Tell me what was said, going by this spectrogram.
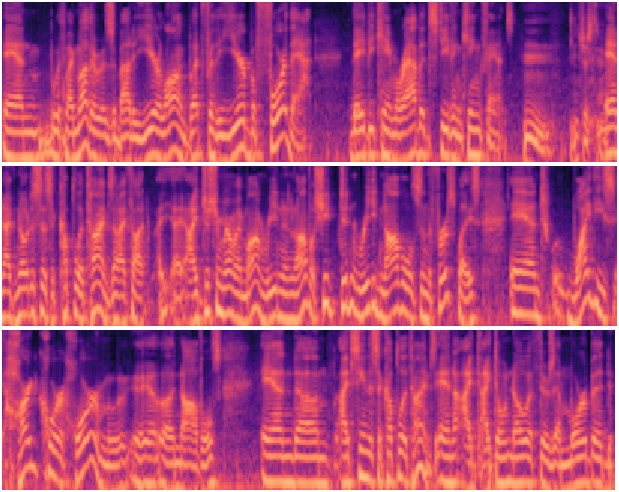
And with my mother, it was about a year long, but for the year before that, they became rabid Stephen King fans. Interesting. And I've noticed this a couple of times, and I thought I, I- I just remember my mom reading a novel. She didn't read novels in the first place, and why these hardcore horror mo- uh, novels? And um, I've seen this a couple of times, and I, I don't know if there's a morbid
